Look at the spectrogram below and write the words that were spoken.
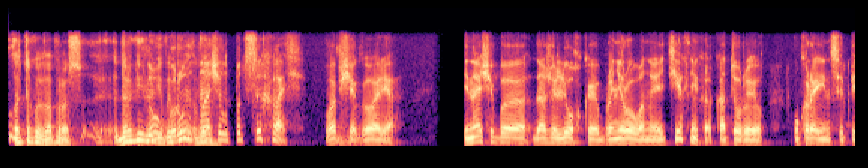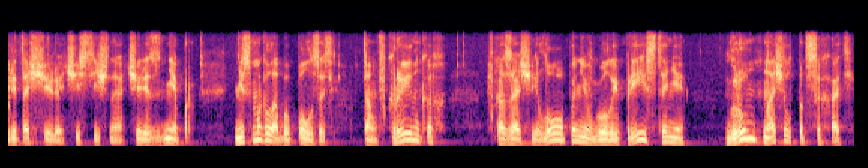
Вот такой вопрос. Дорогие ну, люди, вы... грунт вы... начал подсыхать, вообще говоря. Иначе бы даже легкая бронированная техника, которую украинцы перетащили частично через Днепр, не смогла бы ползать там в крынках, в казачьей лопане, в голой пристани. Грунт начал подсыхать.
